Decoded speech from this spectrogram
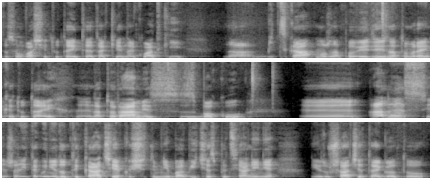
to są właśnie tutaj te takie nakładki na bicka, można powiedzieć, na tą rękę tutaj, e, na to ramię z, z boku, E, Ale jeżeli tego nie dotykacie, jakoś się tym nie bawicie, specjalnie nie, nie ruszacie tego, to,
